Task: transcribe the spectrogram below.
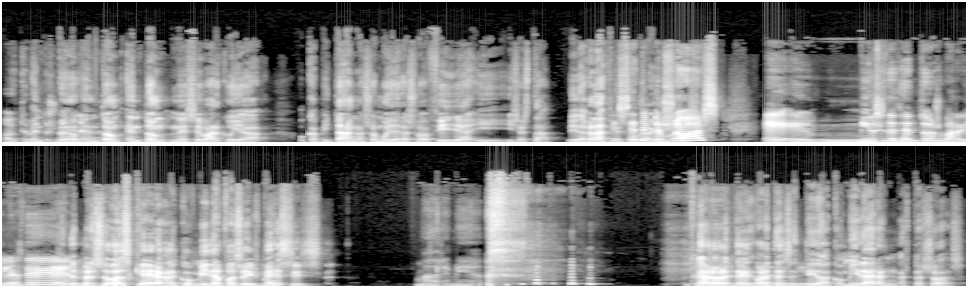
8 metros non pero, é nada. Entón, entón nese barco ia o capitán, a súa muller e a súa filla e, e xa está. E da gracias. E sete persoas e, eh, eh, 1700 barriles de... Sete mm, persoas que eran a comida para seis meses. Madre mía. Claro, ahora, te, ahora ten sentido. A comida eran as persoas.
